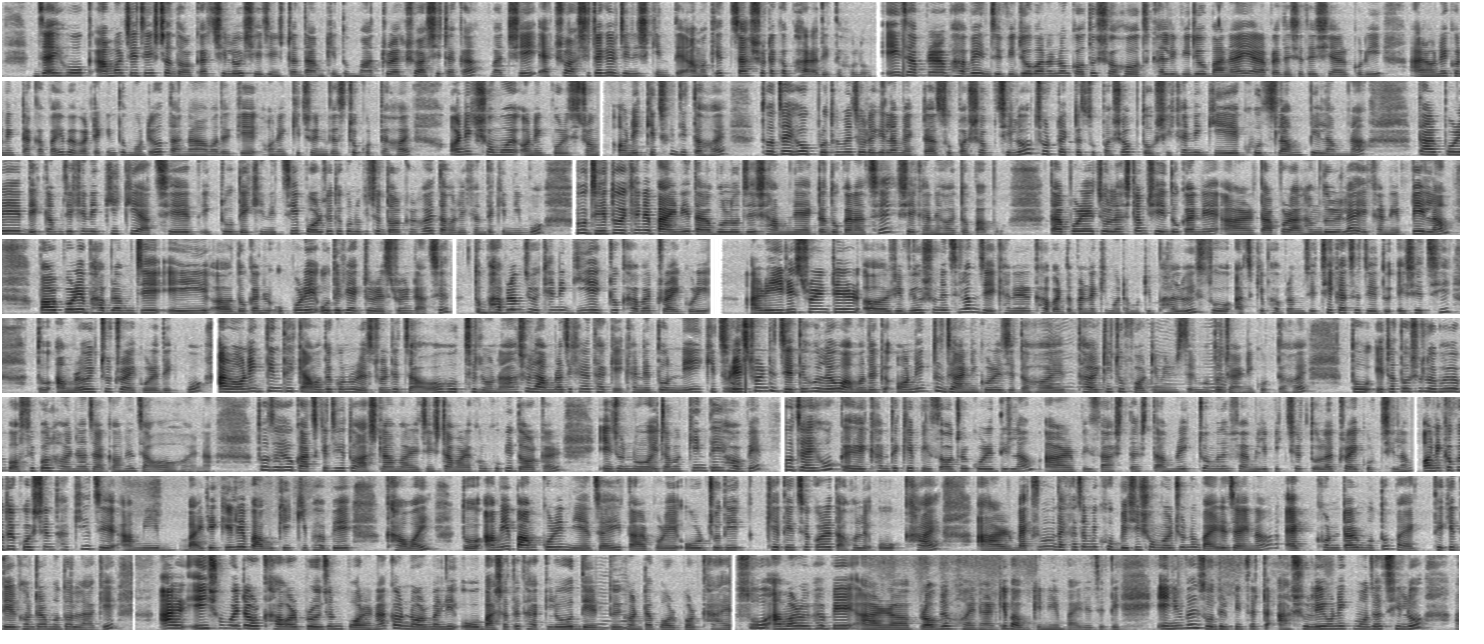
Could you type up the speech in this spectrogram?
যাই হোক, আমার যে জিনিসটা দরকার ছিল, সেই জিনিসটার দাম কিন্তু মাত্র একশো আশি টাকা বাট সেই একশো আশি টাকার জিনিস কিনতে আমাকে চারশো টাকা ভাড়া দিতে হলো। এই যে আপনারা ভাবেন যে ভিডিও বানানো কত সহজ, খালি ভিডিও বানাই আর আপনাদের সাথে শেয়ার করি আর অনেক অনেক টাকা পাই, ব্যাপারটা কিন্তু মোটেও তা না, আমাদেরকে অনেক কিছু ইনভেস্টও করতে হয়। অনেক সময়, অনেক পরিশ্রম, অনেক কিছুই দিতে হয়। তো যাই হোক, প্রথমে চলে গেলাম একটা সুপার শপ ছিল, ছোট্ট একটা সুপার শপ, তো সেখানে গিয়ে খুঁজলাম, পেলাম না। তারপরে দেখলাম যে এখানে কী কী আছে, একটু দেখে নিচ্ছি। পরে যদি কোনো কিছু দরকার হয় তাহলে এখান থেকে নিব। তো যেহেতু এখানে পাইনি, তারা বলল যে সামনে একটা দোকান আছে, সেখানে হয়তো পাবো। তারপরে চলে আসলাম সেই দোকানে আর তারপর আলহামদুলিল্লাহ এখানে পেলাম। পাওয়ার পরে ভাবলাম যে এই দোকানের উপরে ওদেরই একটা রেস্টুরেন্ট আছে। তো ভাবলাম যে ওইখানে গিয়ে একটু খাবার ট্রাই করি। আর এই রেস্টুরেন্টের রিভিউ শুনেছিলাম যে এখানের খাবার দাবার নাকি মোটামুটি ভালোই। সো আজকে ভাবলাম যে ঠিক আছে যেহেতু এসেছি তো আমরাও একটু ট্রাই করে দেখব। আর অনেক দিন থেকে আমাদের কোনো রেস্টুরেন্টে যাওয়াও হচ্ছিল না। আসলে আমরা যেখানে থাকি এখানে তো নেই কিছু। রেস্টুরেন্টে যেতে হলেও আমাদেরকে অনেকটা জার্নি করে যেতে হয়। থার্টি টু ফর্টি মিনিটসের মতো জার্নি করতে হয়। তো এটা তো আসলে ওইভাবে পসিবল হয় না যার কারণে যাওয়াও হয় না। তো যাই হোক আজকে যেহেতু আসলাম আর এই জিনিসটা আমার এখন খুবই দরকার এই জন্য এটা আমার কিনতেই হবে। তো যাই হোক এখান থেকে পিৎজা অর্ডার করে দিলাম। আর পিৎজা আসতে আসতে আমরা একটু আমাদের ফ্যামিলি পিকচার তোলা ট্রাই করছিলাম। অনেক আপুদের কোয়েশ্চেন থাকে যে, আমি বাইরে গেলে বাবুকে কীভাবে খাওয়াই? তো আমি পাম্প করে নিয়ে যাই, তারপরে ওর যদি খেতে ইচ্ছা করে তাহলে ও খায়। আর ম্যাক্সিমাম দেখা যায় আমি খুব বেশি সময়ের জন্য বাইরে যাই না, এক ঘণ্টার মতো বা এক থেকে দেড় ঘণ্টার মতো লাগে। আর এই সময়টা ওর খাওয়ার প্রয়োজন পড়ে না, কারণ নর্মালি ও বাসাতে থাকলেও দেড় দুই ঘণ্টা পর পর খায়। সো আমার ওইভাবে আর প্রবলেম হয় না আর কি বাবুকে নিয়ে বাইরে যেতে। এনিওয়েজ ওদের পিৎজাটা আসলে অনেক মজা ছিল।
